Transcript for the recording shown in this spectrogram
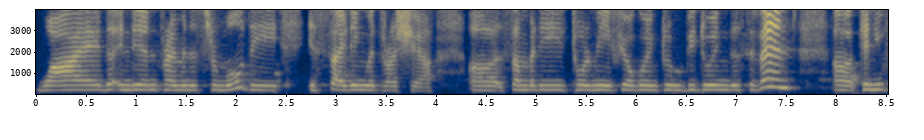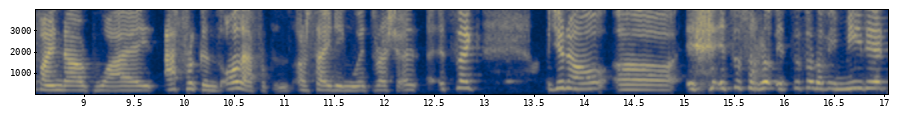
why the indian prime minister modi is siding with russia. Uh, somebody told me if you're going to be doing this event uh, can you find out why africans all africans are siding with russia? It's like you know uh, it's a sort of it's a sort of immediate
